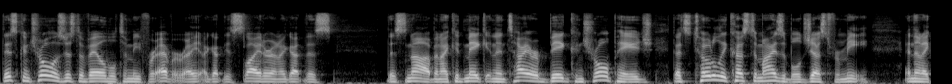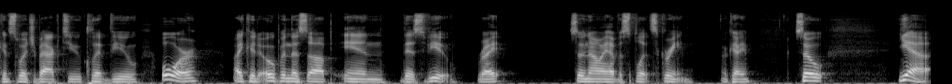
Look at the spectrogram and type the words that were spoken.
this control is just available to me forever, right? I got this slider and I got this this knob and I could make an entire big control page that's totally customizable just for me. And then I can switch back to clip view or I could open this up in this view, right? So now I have a split screen, okay? So yeah,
